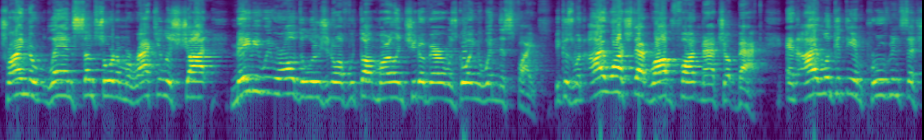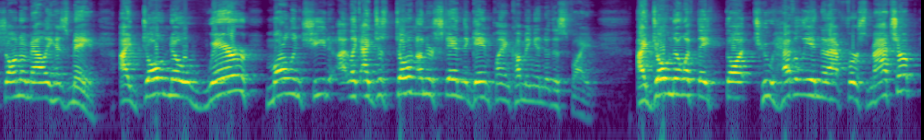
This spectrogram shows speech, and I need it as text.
trying to land some sort of miraculous shot. Maybe we were all delusional if we thought Marlon Chito Vera was going to win this fight. Because when I watched that Rob Font matchup back, and I look at the improvements that Sean O'Malley has made, I don't know where Marlon Chito, like I just don't understand the game plan coming into this fight. I don't know if they thought too heavily into that first matchup,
